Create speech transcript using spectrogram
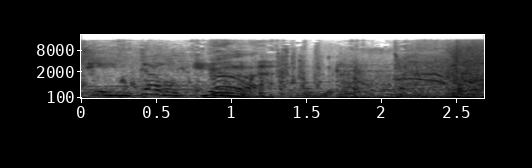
team double kill.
